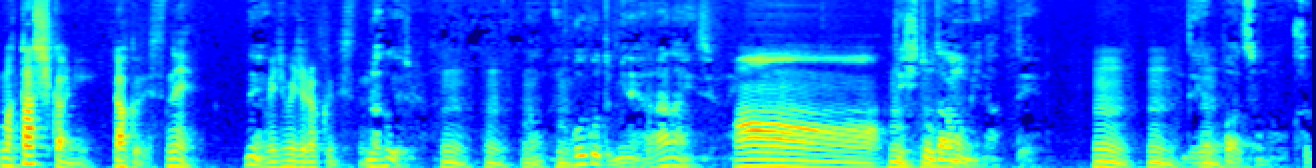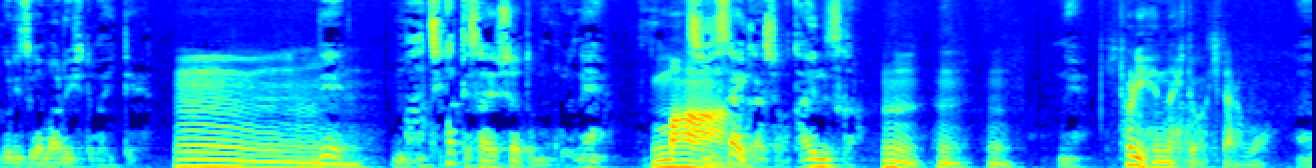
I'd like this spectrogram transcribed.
まあ確かに楽ですね。ね。めちゃめちゃ楽ですね。楽でしょ、うんうんこういうことみんなやらないんですよね。ああで人頼みになって。うんうんでやっぱその確率が悪い人がいて。うーんで間違って採用しちゃうともうこれね。まあ。小さい会社は大変ですかうんうんうん一人変な人が来たらもううん。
